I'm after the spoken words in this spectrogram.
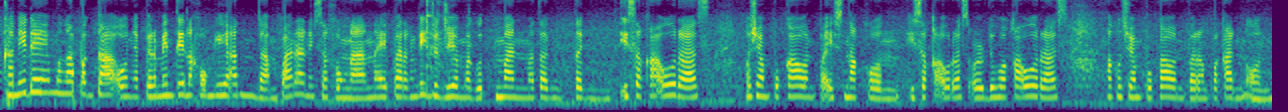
kanida yung mga pagkaon nga permente na kong giandam para ni sa kong nanay parang di jud magutman. Matag tag isa ka oras o siyang pukaon pa isnakon isa ka oras or duha ka oras ako siyang pukaon parang pakanon.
